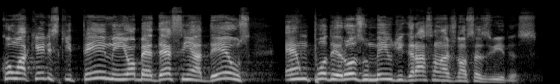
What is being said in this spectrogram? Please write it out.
com aqueles que temem e obedecem a Deus é um poderoso meio de graça nas nossas vidas.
